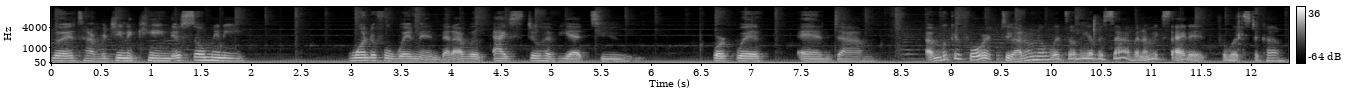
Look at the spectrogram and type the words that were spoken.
good time. Regina King. There's so many wonderful women that I would. I still have yet to work with, and um, I'm looking forward to. I don't know what's on the other side, but I'm excited for what's to come.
